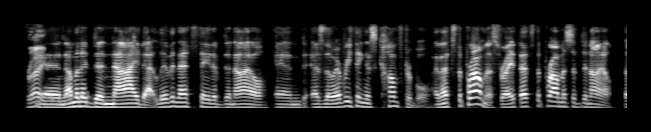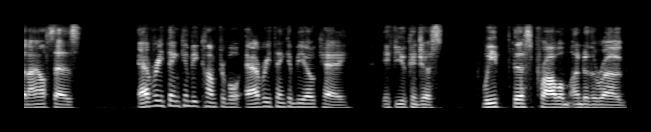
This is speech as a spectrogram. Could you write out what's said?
right. And I'm going to deny that, live in that state of denial, and as though everything is comfortable. And that's the promise, right? That's the promise of denial. Denial says everything can be comfortable, everything can be okay if you can just sweep this problem under the rug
